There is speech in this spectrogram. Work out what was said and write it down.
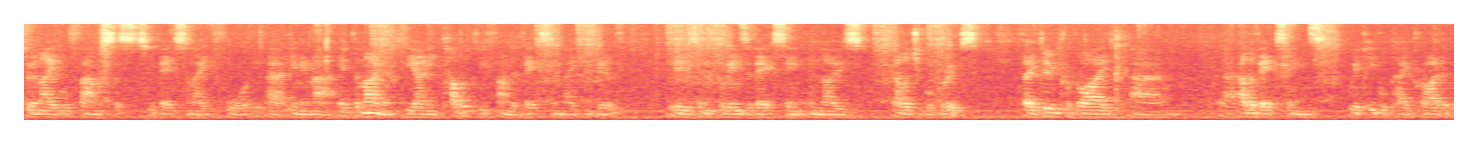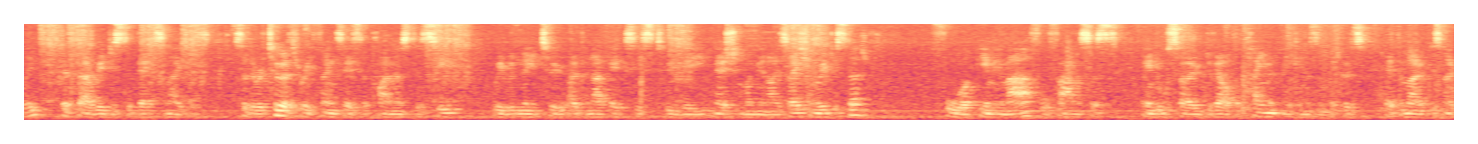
to enable pharmacists to vaccinate for uh, MMR. At the moment, the only publicly funded vaccine they can give is influenza vaccine in those eligible groups. They do provide um, uh, other vaccines where people pay privately if they're registered vaccinators. So there are two or three things, as the Prime Minister said, we would need to open up access to the National Immunisation Register for MMR, for pharmacists, and also develop a payment mechanism because at the moment there's no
